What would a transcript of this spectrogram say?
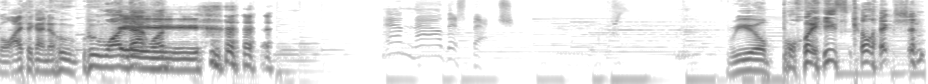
Well, I think I know who who won that one. And now this batch. Real Boys Collection.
